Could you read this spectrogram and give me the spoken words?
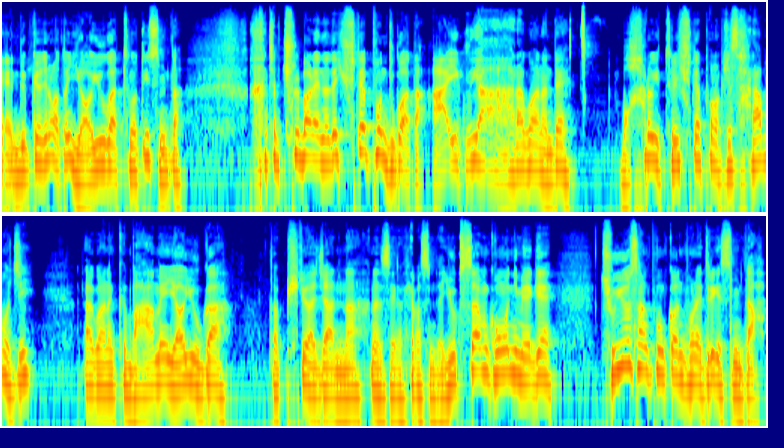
예, 느껴지는 어떤 여유 같은 것도 있습니다. 한참 출발했는데 휴대폰 두고 왔다. 아이구야 라고 하는데 뭐 하루 이틀 휴대폰 없이 살아보지 라고 하는 그 마음의 여유가 더 필요하지 않나 하는 생각 해봤습니다. 6305님에게 주유 상품권 보내드리겠습니다.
